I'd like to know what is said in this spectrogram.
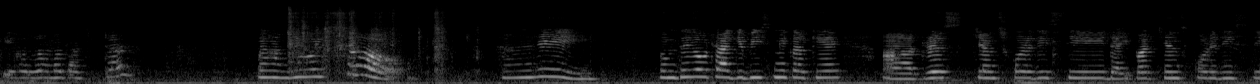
কি হলো আমার পাখিটার? হাঙ্গি হয়েছ হাঙ্গি ঘুম থেকে উঠে আগে বিস্মিকাকে ড্রেস চেঞ্জ করে দিছি ডাইপার চেঞ্জ করে দিছি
